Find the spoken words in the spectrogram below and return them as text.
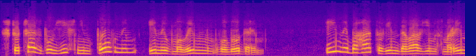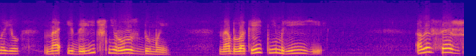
що час був їхнім повним і невмолимим володарем. І небагато він давав їм з Мариною на іделічні роздуми, на блакитні мрії. Але все ж,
